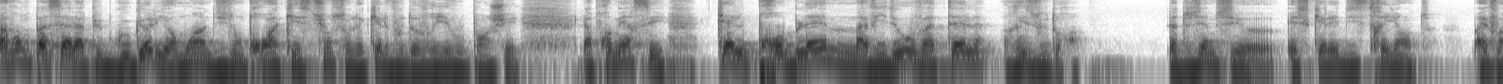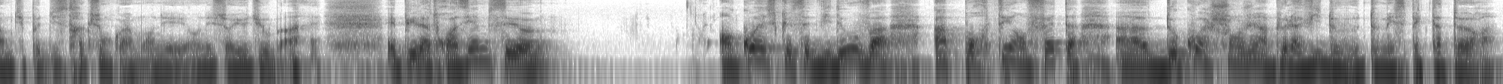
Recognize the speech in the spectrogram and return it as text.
Avant de passer à la pub Google, il y a au moins, disons, trois questions sur lesquelles vous devriez vous pencher. La première, c'est quel problème ma vidéo va-t-elle résoudre? La deuxième, c'est euh, est-ce qu'elle est distrayante? Bah, il faut un petit peu de distraction quand même, on est, on est sur YouTube. Hein. Et puis la troisième, c'est euh, En quoi est-ce que cette vidéo va apporter en fait de quoi changer un peu la vie de mes spectateurs?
